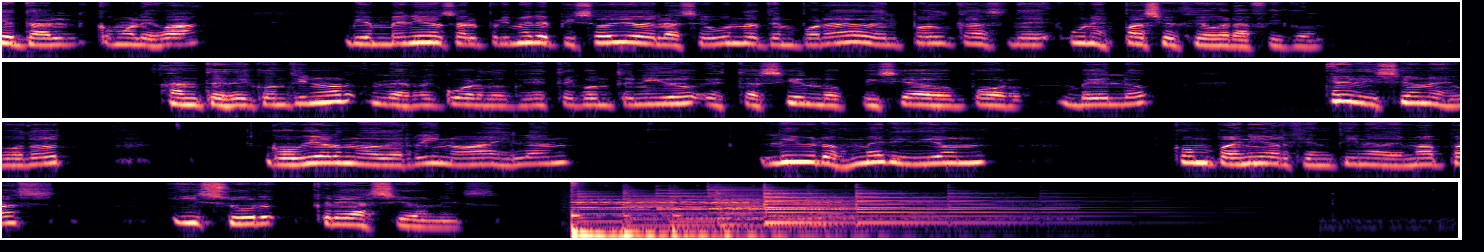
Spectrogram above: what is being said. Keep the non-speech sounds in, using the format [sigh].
¿Qué tal? ¿Cómo les va? Bienvenidos al primer episodio de la segunda temporada del podcast de Un Espacio Geográfico. Antes de continuar, les recuerdo que este contenido está siendo auspiciado por Velo, Ediciones Godot, Gobierno de Rhino Island, Libros Meridión, Compañía Argentina de Mapas y Sur Creaciones.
